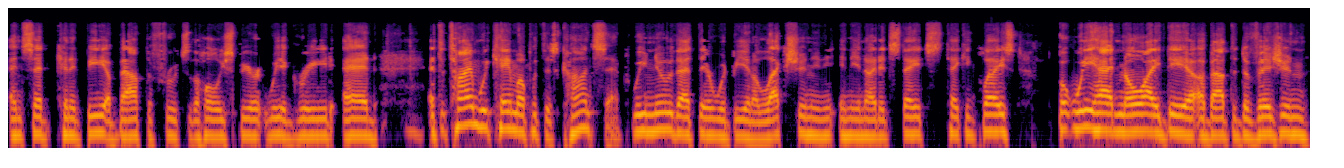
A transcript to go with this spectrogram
and said, Can it be about the fruits of the Holy Spirit? We agreed. And at the time we came up with this concept, we knew that there would be an election in, in the United States taking place, but we had no idea about the division,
